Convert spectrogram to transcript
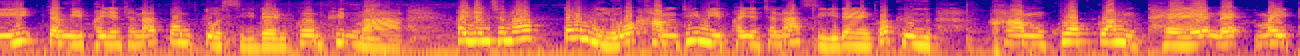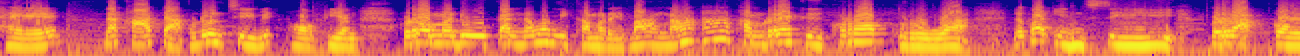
นี้จะมีพยัญชนะต้นตัวสีแดงเพิ่มขึ้นมา พยัญชนะต้นหรือว่าคำที่มีพยัญชนะสีแดงก็คือคำควบกล้ำแท้และไม่แท้นะคะ จากเรื่องชีวิตพอเพียง เรามาดูกันนะว่ามีคำอะไรบ้างนะคำแรกคือครอบครัว แล้วก็อินทรีย์ประกอ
